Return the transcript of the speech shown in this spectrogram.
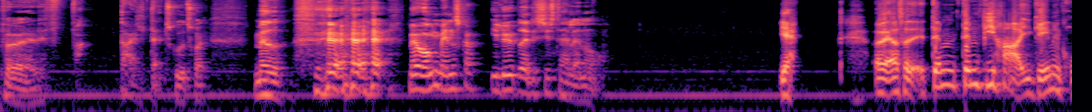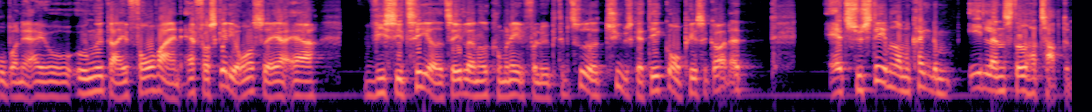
på, øh, fuck, dejligt dansk udtryk, med, med unge mennesker i løbet af de sidste halvandet år. Ja. Øh, altså, dem, dem vi har i gaminggrupperne er jo unge, der i forvejen af forskellige årsager er visiteret til et eller andet kommunalt forløb. Det betyder typisk, at det ikke går pisse godt, at, at systemet omkring dem et eller andet sted har tabt dem.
